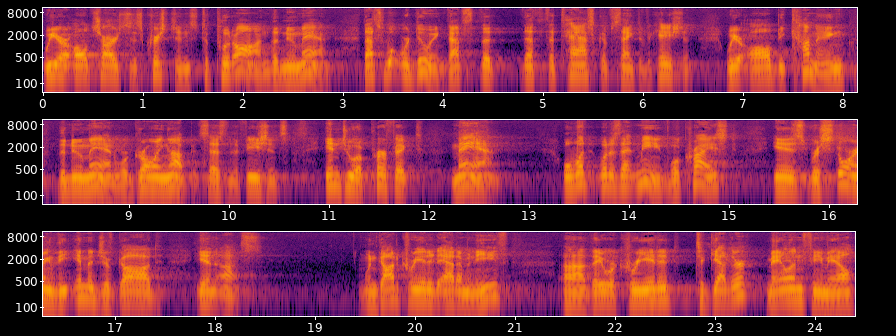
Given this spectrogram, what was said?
We are all charged as Christians to put on the new man. That's what we're doing. That's the, that's the task of sanctification. We are all becoming the new man. We're growing up, it says in Ephesians, into a perfect man. Well, what, what does that mean? Well, Christ is restoring the image of God in us. When God created Adam and Eve, uh, they were created together, male and female,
